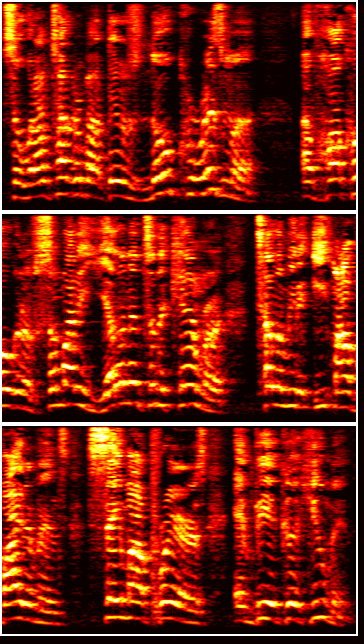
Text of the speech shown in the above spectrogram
So what I'm talking about, there was no charisma of Hulk Hogan of somebody yelling into the camera, telling me to eat my vitamins, say my prayers, and be a good human.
